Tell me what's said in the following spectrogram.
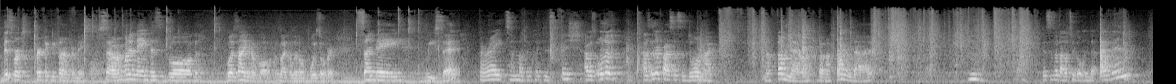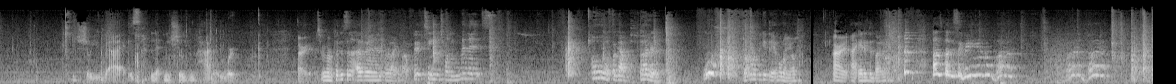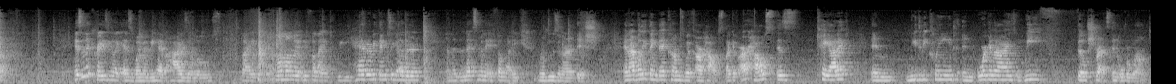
this works perfectly fine for me. So I'm gonna name this vlog, well it's not even a vlog, it's like a little voiceover. Sunday reset. All right, so I'm about to put this fish. I was on a, I was in the process of doing my, my thumbnail, but my phone died. This is about to go in the oven. Let me show you guys. Let me show you how to work. All right, so we're gonna put this in the oven for like about 15, 20 minutes. Oh, I forgot my butter. Woo, don't wanna forget that, hold on y'all. All right, I added the butter. I was about to say, we got no butter. Butter, butter. Isn't it crazy, like as women, we have highs and lows? Like one moment we feel like we have everything together, and then the next minute it feel like we're losing our ish. And I really think that comes with our house. Like if our house is chaotic and need to be cleaned and organized, we feel stressed and overwhelmed.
